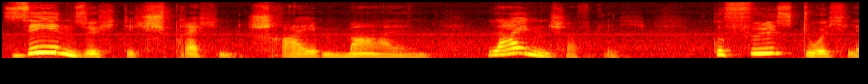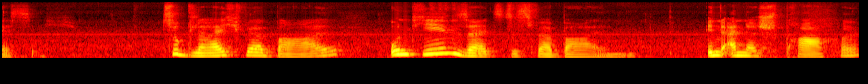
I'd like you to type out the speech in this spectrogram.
Sehnsüchtig sprechen, schreiben, malen, leidenschaftlich, gefühlsdurchlässig, zugleich verbal und jenseits des Verbalen, in einer Sprache,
